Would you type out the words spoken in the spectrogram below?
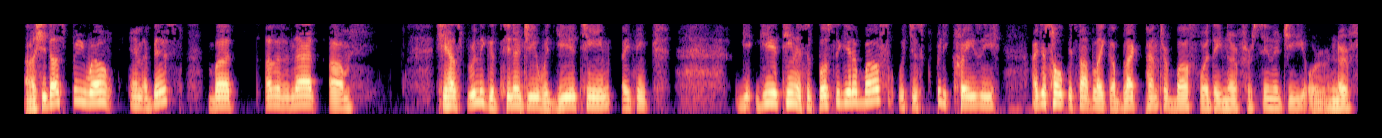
Uh, she does pretty well in Abyss, but other than that, um, she has really good synergy with Guillotine. I think Gu Guillotine is supposed to get a buff, which is pretty crazy. I just hope it's not like a Black Panther buff where they nerf her synergy or nerf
